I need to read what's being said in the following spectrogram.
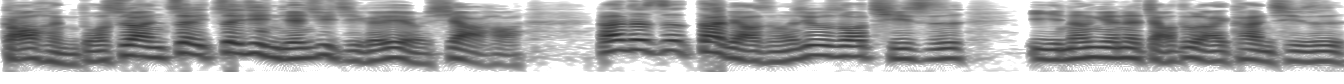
高很多。虽然最最近连续几个月有下哈，那这是代表什么？就是说，其实以能源的角度来看，其实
